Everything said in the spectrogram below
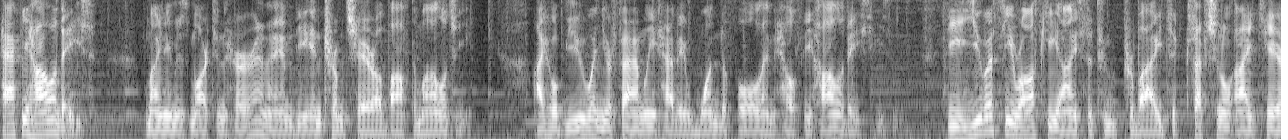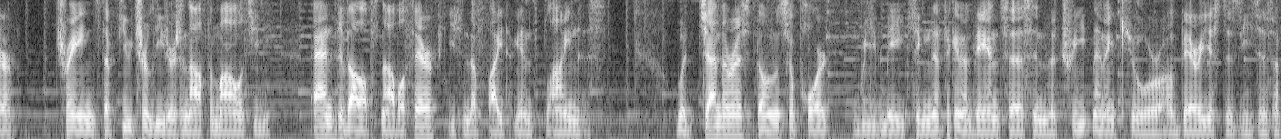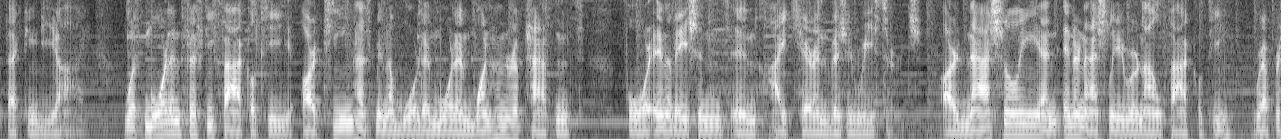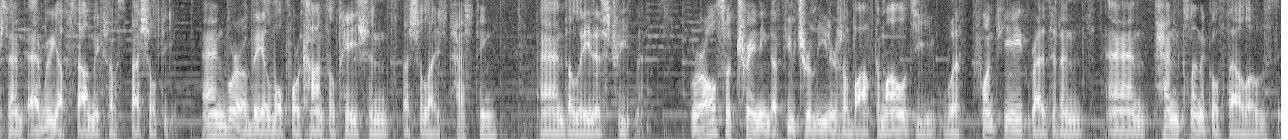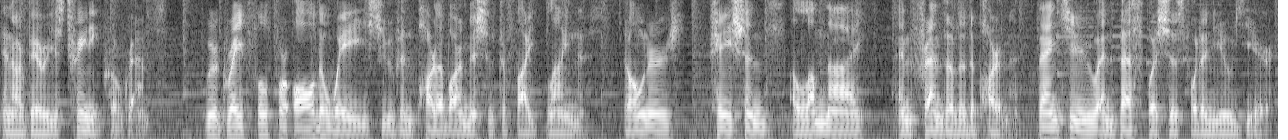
Happy holidays. My name is Martin Heur, and I am the interim chair of ophthalmology. I hope you and your family have a wonderful and healthy holiday season. The USC Roski Eye Institute provides exceptional eye care, trains the future leaders in ophthalmology, and develops novel therapies in the fight against blindness. With generous donor support, we've made significant advances in the treatment and cure of various diseases affecting the eye. With more than 50 faculty, our team has been awarded more than 100 patents for innovations in eye care and vision research. Our nationally and internationally renowned faculty represent every ophthalmic subspecialty, and we're available for consultation, specialized testing, and the latest treatments. We're also training the future leaders of ophthalmology with 28 residents and 10 clinical fellows in our various training programs. We're grateful for all the ways you've been part of our mission to fight blindness. Donors, patients, alumni, and friends of the department. Thank you and best wishes for the new year.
